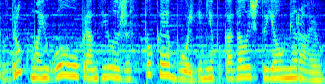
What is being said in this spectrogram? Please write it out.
Вдруг мою голову пронзила жестокая боль, и мне показалось, что я умираю.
